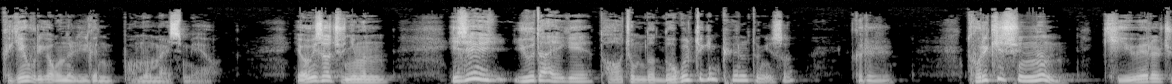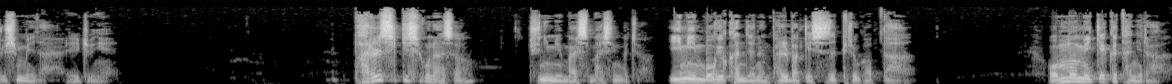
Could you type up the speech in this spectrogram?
그게 우리가 오늘 읽은 본문 말씀이에요. 여기서 주님은 이제 유다에게 더 좀더 노골적인 표현을 통해서 그를 돌이킬 수 있는 기회를 주십니다. 일종의. 발을 씻기시고 나서 주님이 말씀하신 거죠. 이미 목욕한 자는 발밖에 씻을 필요가 없다. 온몸이 깨끗하니라.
